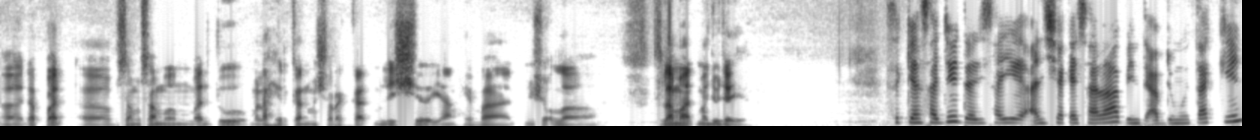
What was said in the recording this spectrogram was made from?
uh, dapat uh, bersama-sama membantu melahirkan masyarakat Malaysia yang hebat insya-Allah. Selamat maju jaya. Sekian saja dari saya Alicia Kaisara binti Abdul Mutakin,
